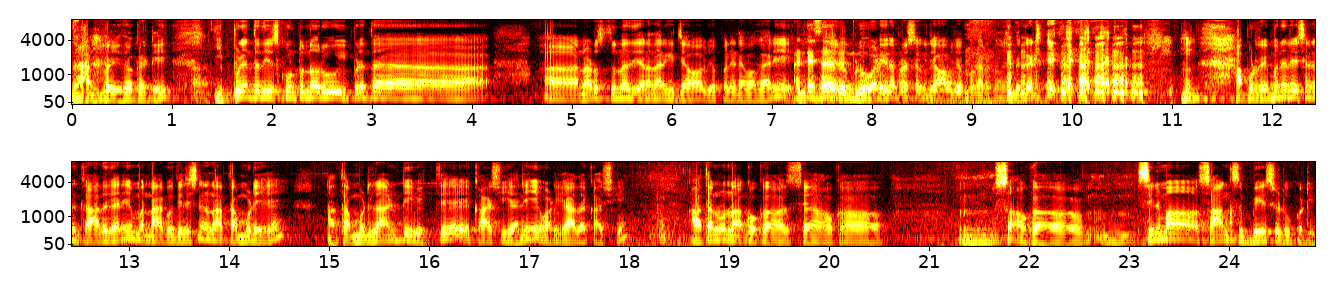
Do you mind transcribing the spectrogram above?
దాంట్లో ఇదొకటి. ఇప్పుడు ఎంత తీసుకుంటున్నారు? ఇప్పుడు ఎంత ఆ, నడుస్తున్నది అన్నదానికి జవాబు చెప్పలేనేమో కానీ అంటే సార్ నువ్వు అడిగిన ప్రశ్నకు జవాబు చెప్పగలను ఎందుకంటే అప్పుడు రెమ్యునరేషన్ కాదు కానీ నాకు తెలిసిన నా తమ్ముడే నా తమ్ముడి లాంటి వ్యక్తే కాశీ అని వాడు యాద కాశీ. అతను నాకు ఒక ఒక ఒక సినిమా సాంగ్స్ బేస్డ్ ఒకటి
